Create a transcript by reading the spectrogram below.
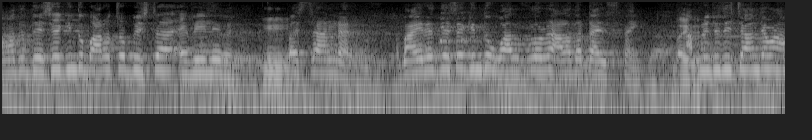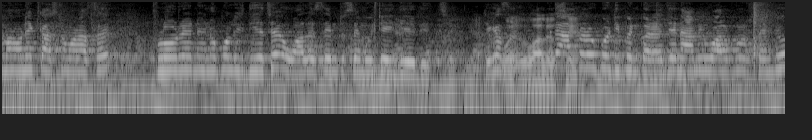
আমাদের দেশে কিন্তু বারো চব্বিশটা অ্যাভেলেবেল। বা স্ট্যান্ডার্ড বাইরের দেশে কিন্তু ওয়াল ফ্লোরের আলাদা টাইলস নাই। আপনি যদি চান যেমন আমার অনেক কাস্টমার আছে ফ্লোরে নেনোপলিশ দিয়েছে ওয়ালে সেম টু সেম ওইটাই দিয়ে দিচ্ছে। ঠিক আছে। আপনার উপর ডিপেন্ড করে যে না আমি ওয়াল ফ্লোর সেম দিব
